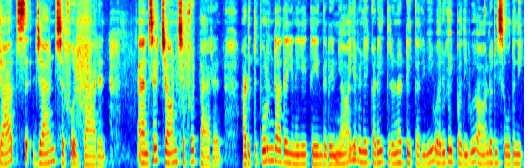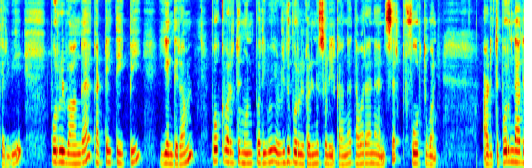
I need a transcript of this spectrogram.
Jobs John Shepherd Barron. Answer John Shepherd Barron. அடுத்து பொருந்தாத இணையை தேர்ந்தெடு. நியாய விலைக்கடை திறனட்டை கருவி வருகை பதிவு ஆளறி சோதனை கருவி பொருள் வாங்க கட்டை தேப்பி இயந்திரம் போக்குவரத்து முன்பதிவு எழுதுபொருள்கள்னு சொல்லியிருக்காங்க. தவறான ஆன்சர் ஃபோர்த் ஒன் அடுத்து பொருந்தாத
